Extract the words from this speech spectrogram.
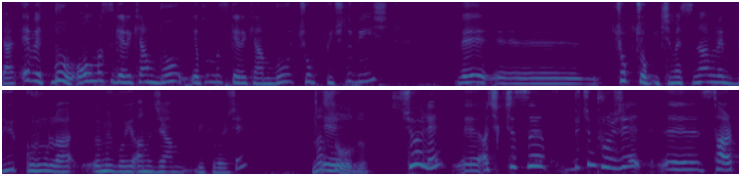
Yani evet bu olması gereken bu, yapılması gereken bu çok güçlü bir iş ve e, çok çok içime sinen ve büyük gururla ömür boyu anacağım bir proje. Nasıl Ee, oldu? Şöyle e, açıkçası bütün proje e, Sarp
